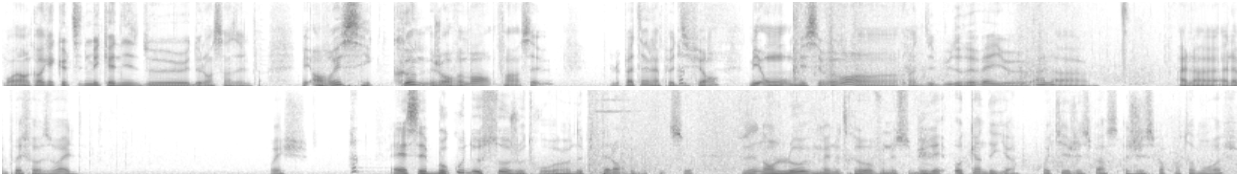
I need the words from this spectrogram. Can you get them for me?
Bon, y a encore quelques petites mécanismes de, l'ancien Zelda. Mais en vrai, c'est comme... Genre vraiment... Enfin, c'est... Le pattern est un peu différent. Mais on, mais c'est vraiment un, début de réveil euh, à la... À la, à la Breath of the Wild. Wesh. Eh, c'est beaucoup de sauts, je trouve. Hein. Depuis tout à l'heure, on fait beaucoup de sauts. Si vous êtes dans l'eau, même de très haut, vous ne subirez aucun dégât. Ok, j'espère j'espère pour toi, mon ref.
